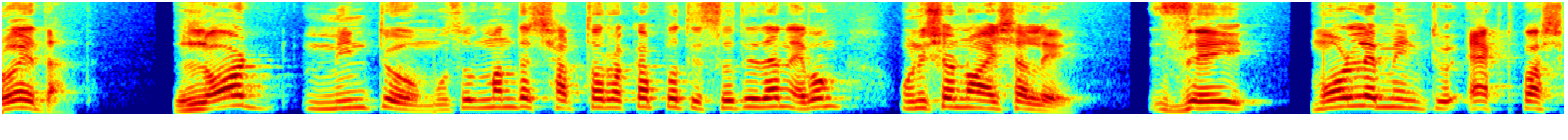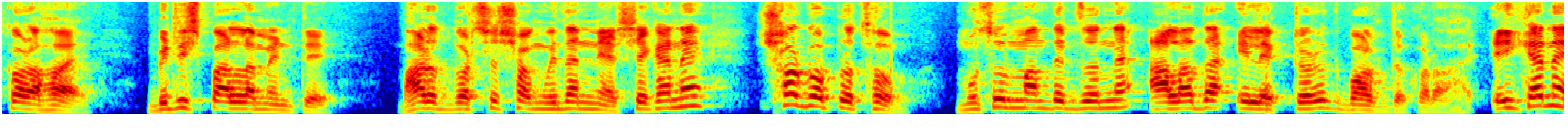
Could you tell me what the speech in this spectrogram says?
রোয়েদাত লর্ড মিন্টো মুসলমানদের স্বার্থ রক্ষার প্রতিশ্রুতি দেন এবং উনিশশো নয় সালে যেই মোরলে মিন্টু অ্যাক্ট পাস করা হয় ব্রিটিশ পার্লামেন্টে ভারতবর্ষের সংবিধান নিয়ে, সেখানে সর্বপ্রথম মুসলমানদের জন্য আলাদা ইলেকটোরেট বরাদ্দ করা হয়। এইখানে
